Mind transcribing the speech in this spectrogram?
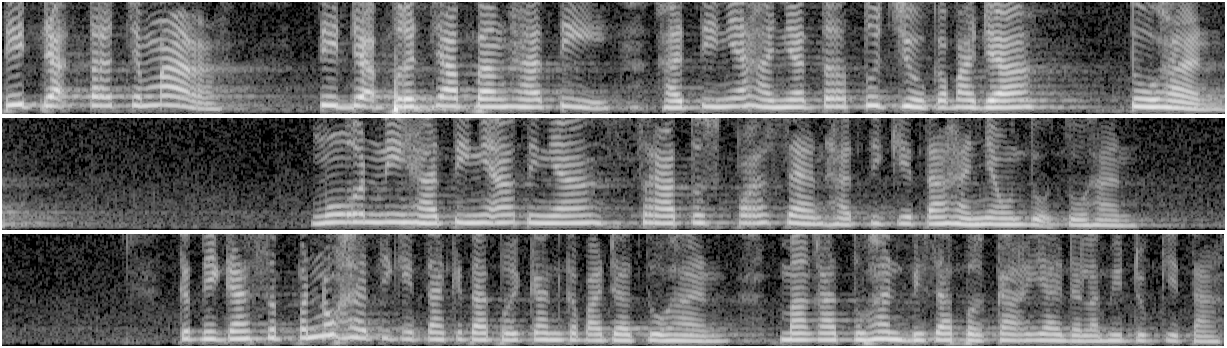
Tidak tercemar, tidak bercabang hati. Hatinya hanya tertuju kepada Tuhan. Murni hatinya artinya 100% hati kita hanya untuk Tuhan. Ketika sepenuh hati kita kita berikan kepada Tuhan, maka Tuhan bisa berkarya dalam hidup kita.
